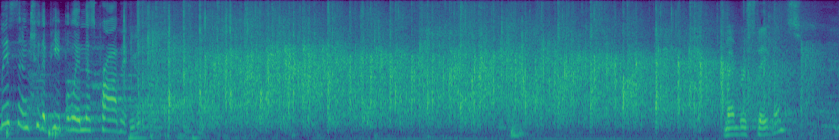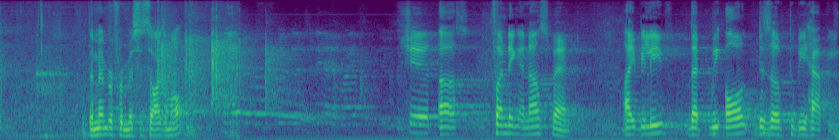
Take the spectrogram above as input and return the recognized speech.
listen to the people in this province. Member statements. The member for Mississauga Malton. Share us uh, funding announcement, I believe that we all deserve to be happy.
